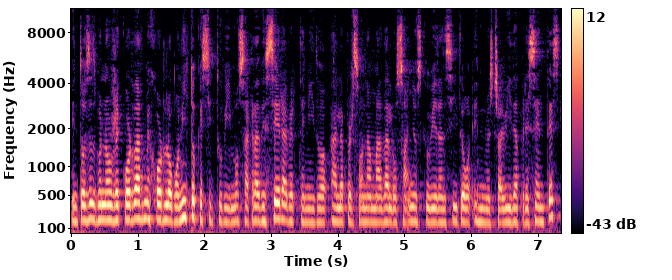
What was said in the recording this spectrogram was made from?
Entonces, bueno, recordar mejor lo bonito que sí tuvimos, agradecer haber tenido a la persona amada los años que hubieran sido en nuestra vida presentes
